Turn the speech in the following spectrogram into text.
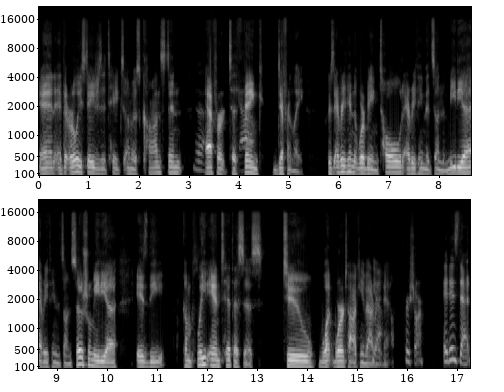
And at the early stages, it takes almost constant Ugh. effort to Yeah. think differently because everything that we're being told, everything that's on the media, everything that's on social media is the complete antithesis to what we're talking about right now. for sure. It is that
